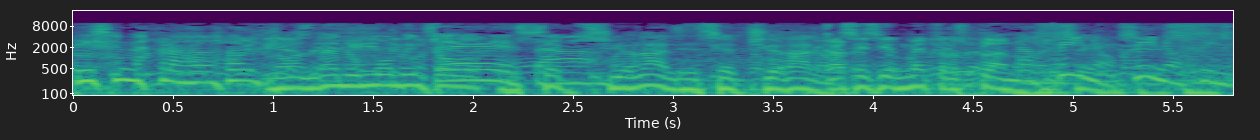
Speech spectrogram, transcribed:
dice el narrador. No, anda en un momento excepcional, excepcional. Casi 100 metros plano. Fino, fino, fino.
